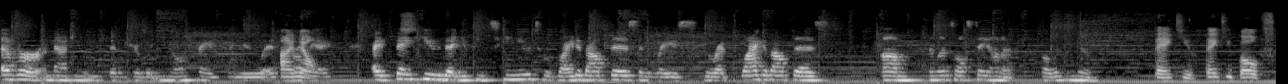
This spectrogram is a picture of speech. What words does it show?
ever imagine that you've been here, but you know, I'm praying for you. And I know. I, I thank you that you continue to write about this and raise the red flag about this. Um, and let's all stay on it. That's all we can do. Thank you. Thank you both.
